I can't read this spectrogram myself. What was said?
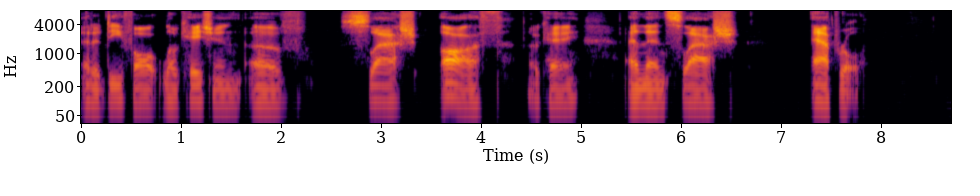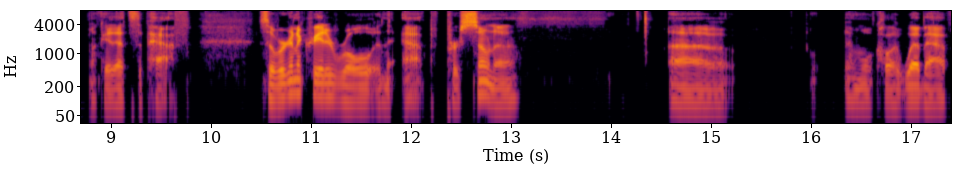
at a default location of slash auth, okay, and then slash app role. Okay, that's the path. So we're going to create a role in the app persona, uh, and we'll call it web app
